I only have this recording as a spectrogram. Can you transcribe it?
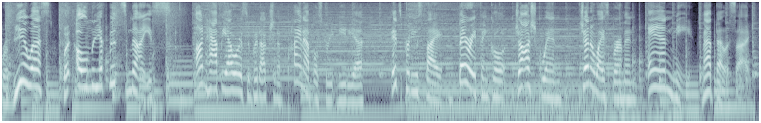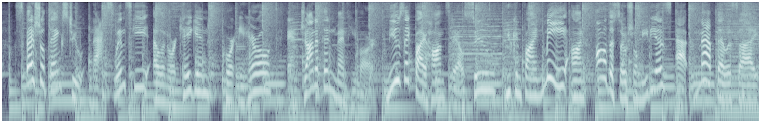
review us, but only if it's nice. Unhappy Hour is a production of Pineapple Street Media. It's produced by Barry Finkel, Josh Gwynn, Jenna Weiss Berman, and me, Matt Bellassai. Special thanks to Max Linsky, Eleanor Kagan, Courtney Harrell, and Jonathan Menjivar. Music by Hansdale Hsu. You can find me on all the social medias at Matt Bellassai.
